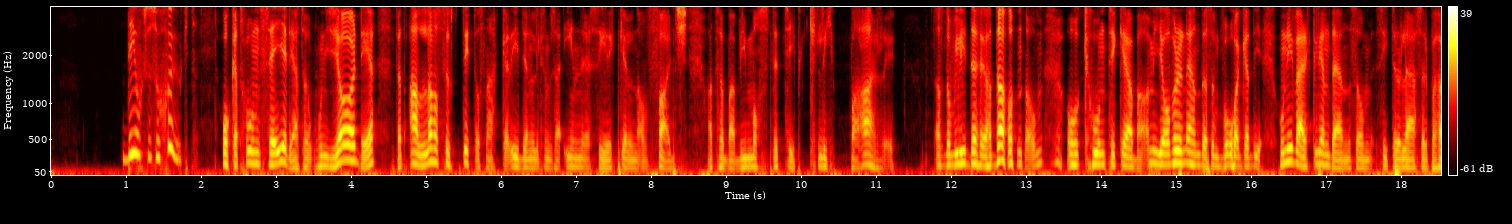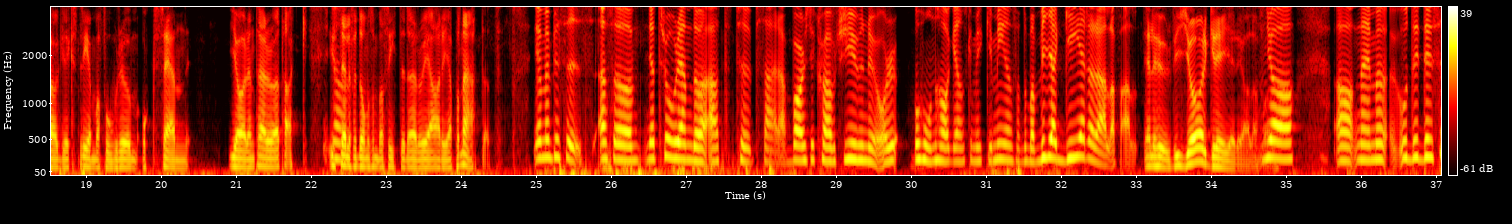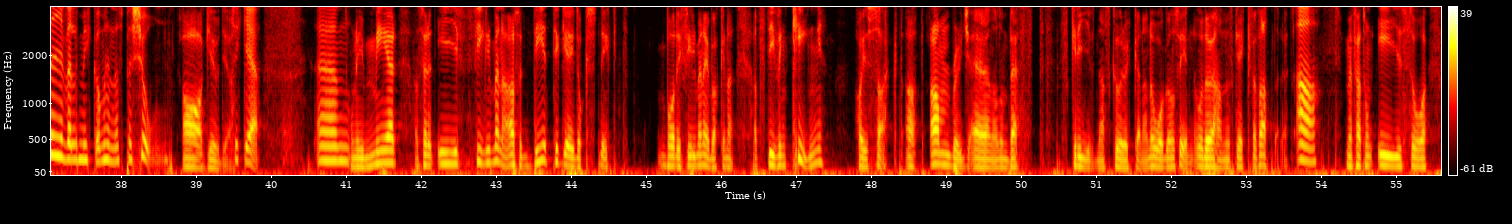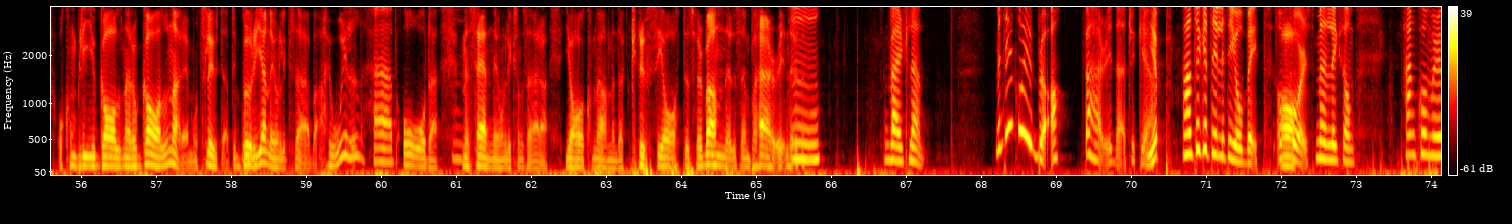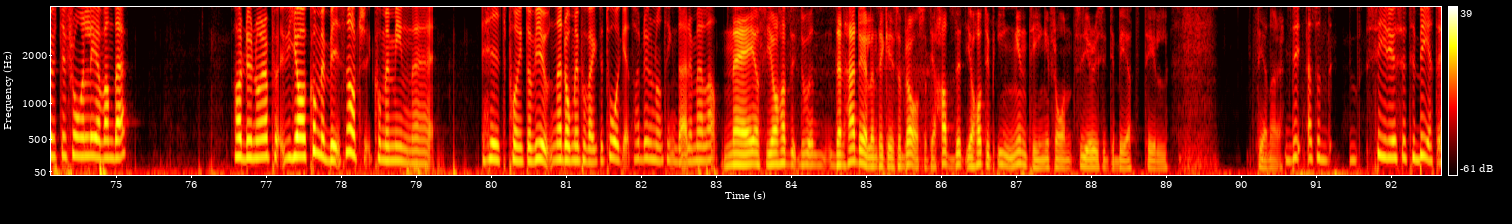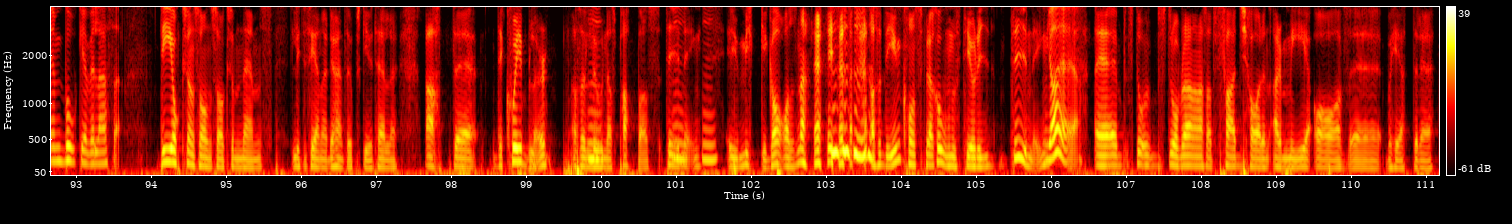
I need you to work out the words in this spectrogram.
Det är också så sjukt. Och att hon säger det, att hon gör det för att alla har suttit och snackat i den liksom så inre cirkeln av Fudge, att så bara, vi måste typ klippa Harry. Alltså de vill ju döda honom, och hon tycker att bara, men jag var den enda som vågade. Hon är verkligen den som sitter och läser på högerextrema forum och sen gör en terrorattack, istället för de som bara sitter där och är arga på nätet. Ja men precis, alltså jag tror ändå att typ så här Barty Crouch Jr och hon har ganska mycket gemensamt och bara vi agerar i alla fall. Eller hur? Vi gör grejer i alla fall. Ja, ja nej men och det, det säger väldigt mycket om hennes person, Ja, gud ja. tycker jag. Ehm, Hon är ju mer, alltså för att i filmerna, alltså det tycker jag är dock snyggt, både i filmerna och i böckerna, att Stephen King har ju sagt att Umbridge är en av de bäst skrivna skurkarna någonsin, och då är han en skräckförfattare. ja, Men för att hon är ju så, och hon blir ju galnare och galnare mot slutet. I början är hon lite såhär bara 'I will have order' Men sen är hon liksom så här: jag kommer använda Cruciatus-förbannelsen på Harry nu. mm, verkligen. Men det går ju bra för Harry där tycker jag. Japp. Han tycker att det är lite jobbigt, of Ja. course, men liksom Han kommer utifrån levande Har du några, jag kommer bli, snart kommer min eh, hate point of view, när de är på väg till tåget, har du någonting däremellan? Nej, alltså jag hade, den här delen tycker jag är så bra så att jag hade, jag har typ ingenting ifrån Sirius i Tibet till senare. Det, alltså, Sirius i Tibet är en bok jag vill läsa Det är också en sån sak som nämns lite senare, det har jag inte uppskrivit heller, att eh, The Quibbler, alltså Mm. Lunas pappas tidning, Mm, mm. är ju mycket galnare. alltså det är ju en konspirationsteoritidning. Ja, ja, ja. Eh, står, står bland annat att Fudge har en armé av, eh, vad heter det,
